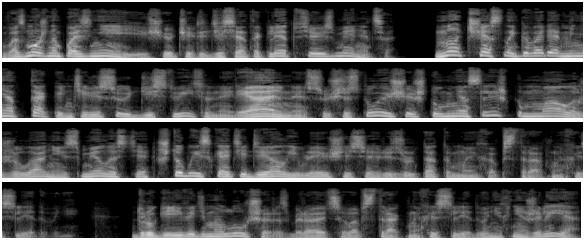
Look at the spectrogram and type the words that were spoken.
Возможно, позднее, еще через десяток лет, все изменится. Но, честно говоря, меня так интересует действительное, реальное, существующее, что у меня слишком мало желания и смелости, чтобы искать идеал, являющийся результатом моих абстрактных исследований. Другие, видимо, лучше разбираются в абстрактных исследованиях, нежели я.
